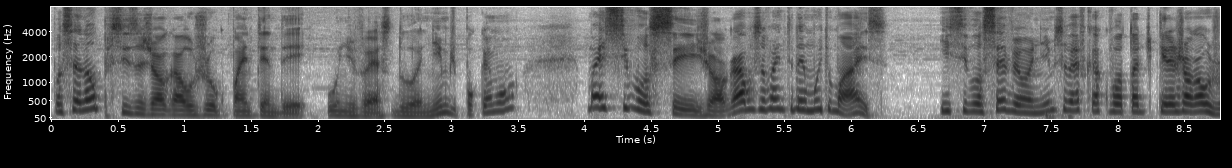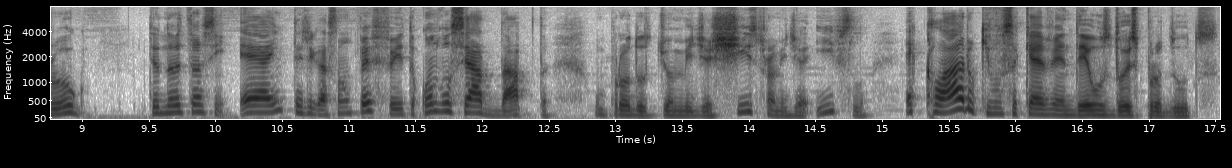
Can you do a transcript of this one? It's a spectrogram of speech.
Você não precisa jogar o jogo para entender o universo do anime de Pokémon. Mas se você jogar, você vai entender muito mais. E se você ver o anime, você vai ficar com vontade de querer jogar o jogo. Entendeu? Então, assim, é a interligação perfeita. Quando você adapta um produto de uma mídia X para mídia Y, é claro que você quer vender os dois produtos.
